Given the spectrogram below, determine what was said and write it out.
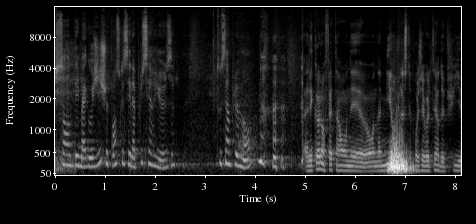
Sans démagogie, je pense que c'est la plus sérieuse, tout simplement. À l'école, en fait, hein, euh, on, a mis en place le projet Voltaire depuis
